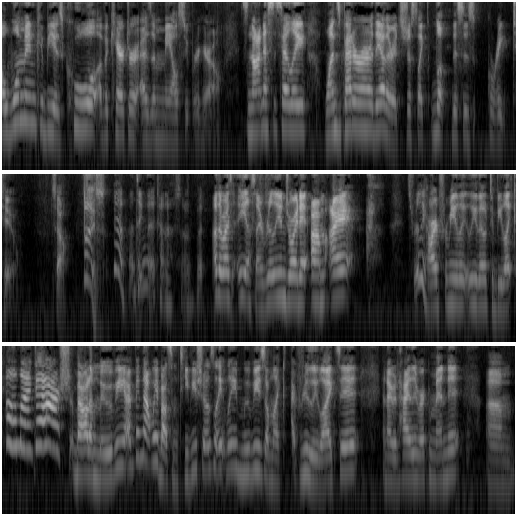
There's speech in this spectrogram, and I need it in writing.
a woman could be as cool of a character as a male superhero. It's not necessarily one's better or the other. It's just like, look, this is great too. So Nice. yeah, I think that kind of. So, but otherwise, yes, I really enjoyed it. Um, I. It's really hard for me lately though to be like, oh my gosh, about a movie. I've been that way about some TV shows lately. Movies, I'm like, I really liked it, and I would highly recommend it. Um,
